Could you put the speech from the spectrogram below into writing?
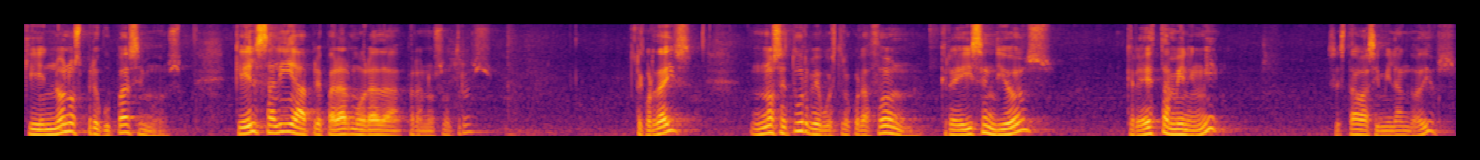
que no nos preocupásemos, que Él salía a preparar morada para nosotros. ¿Recordáis? No se turbe vuestro corazón, creéis en Dios, creed también en mí. Se estaba asimilando a Dios.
